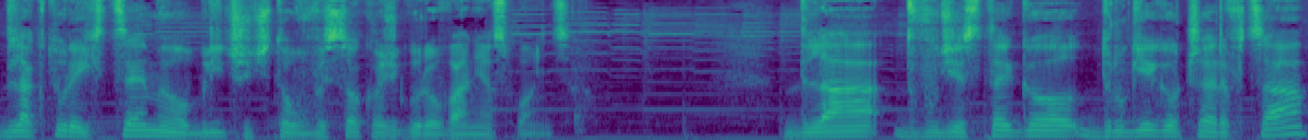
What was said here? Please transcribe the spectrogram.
dla której chcemy obliczyć tą wysokość górowania Słońca. Dla 22 czerwca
